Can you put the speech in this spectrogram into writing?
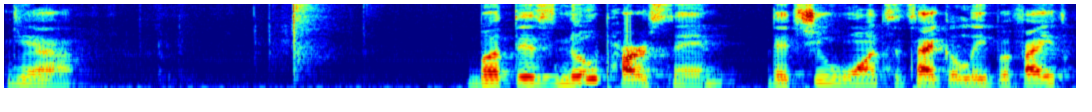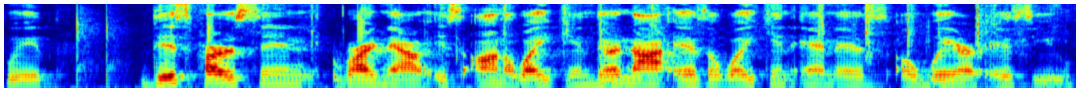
Yeah. But this new person that you want to take a leap of faith with, this person right now is unawakened. They're not as awakened and as aware as you.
